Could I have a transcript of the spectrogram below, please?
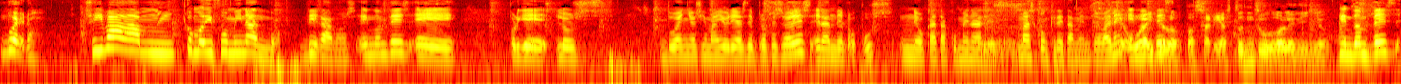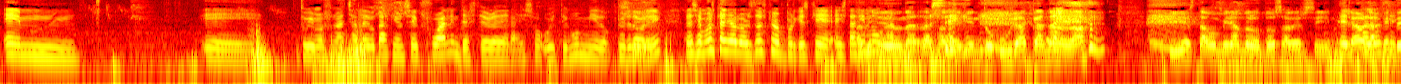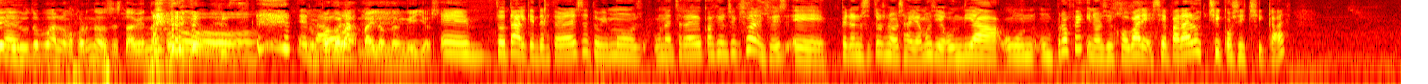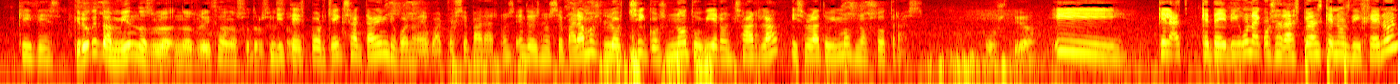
bueno, se iba mm, como difuminando, digamos. Entonces, eh, porque los dueños y mayorías de profesores eran del Opus, neocatacumenales, más concretamente, ¿vale? Qué guay te Entonces, los pasarías tú en tu gole, niño. entonces, em, eh, tuvimos una charla de educación sexual en tercero de la ESO. Uy, tengo miedo, perdón, Sí. ¿eh? Nos hemos callado los dos, pero porque es que está Ha haciendo... una ráfaga Sí. de viento huracanada y estamos mirando los dos a ver si... claro, la gente de. YouTube a lo mejor nos está viendo un poco... en un poco bailondonguillos. Eh, total, que en tercero de eso tuvimos una charla de educación sexual, entonces, eh, pero nosotros no lo sabíamos. Llegó un día un, un profe y nos dijo, vale, separaros chicos y chicas. ¿Qué dices? Creo que también nos lo, nos lo hizo a nosotros eso. Dices, ¿por qué exactamente? Bueno, da igual, pues separarnos. Entonces nos separamos, los chicos no tuvieron charla y solo la tuvimos nosotras. Hostia. Y que, la- que te digo una cosa, las cosas que nos dijeron,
